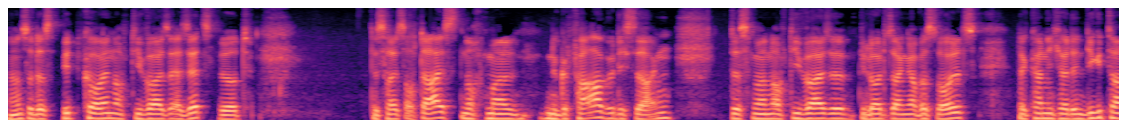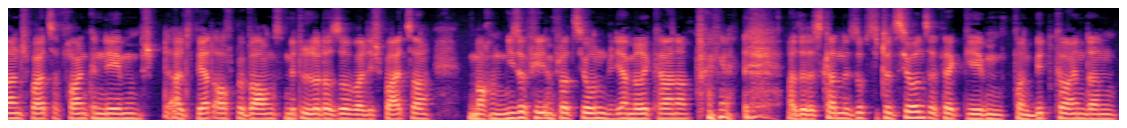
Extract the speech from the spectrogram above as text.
ja, sodass Bitcoin auf die Weise ersetzt wird. Das heißt, auch da ist nochmal eine Gefahr, würde ich sagen, dass man auf die Weise, die Leute sagen, ja, was soll's, da kann ich ja den digitalen Schweizer Franken nehmen als Wertaufbewahrungsmittel oder so, weil die Schweizer machen nie so viel Inflation wie die Amerikaner. also das kann einen Substitutionseffekt geben von Bitcoin dann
